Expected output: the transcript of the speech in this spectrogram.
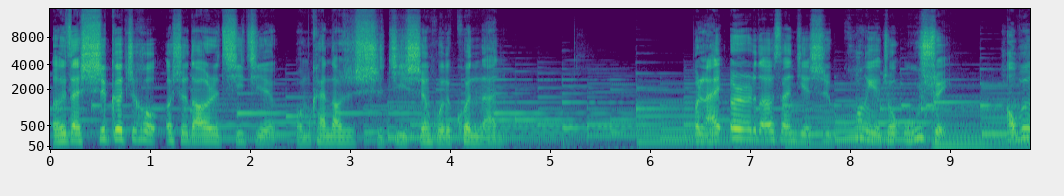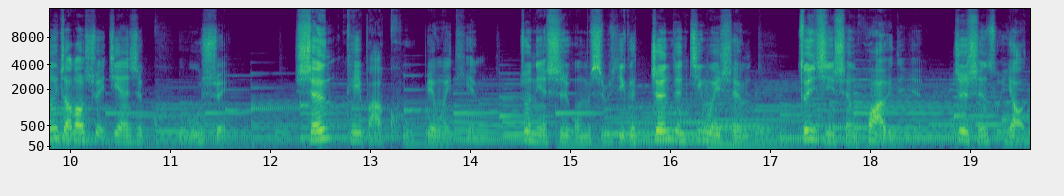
而在诗歌之后，二十到二十七节，我们看到是实际生活的困难。本来二二到二三节是旷野中无水，好不容易找到水，竟然是苦水。神可以把苦变为甜。重点是我们是不是一个真正敬畏神、遵行神话语的人？这是神所要的。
